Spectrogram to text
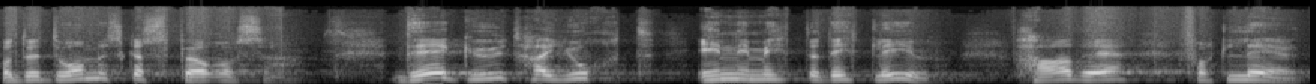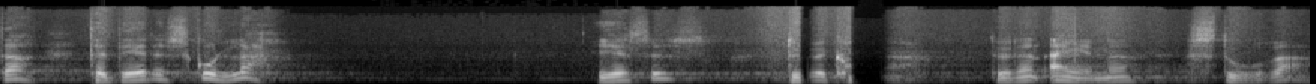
Og Det er da vi skal spørre oss Det Gud har gjort inn i mitt og ditt liv, har det fått lede til det det skulle? Jesus, du er konge. Du er den ene store.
